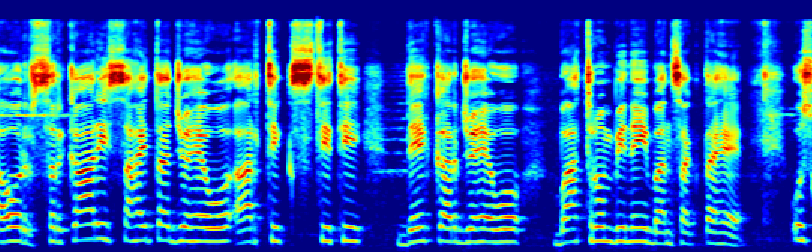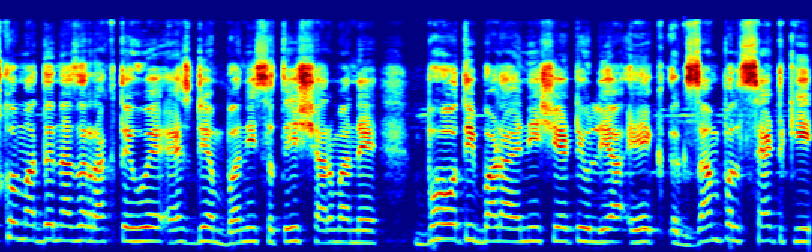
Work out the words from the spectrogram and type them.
और सरकारी सहायता जो है वो आर्थिक स्थिति देखकर जो है वो बाथरूम भी नहीं बन सकता है। उसको मद्देनज़र रखते हुए एसडीएम बनी सतीश शर्मा ने बहुत ही बड़ा इनिशिएटिव लिया। एक एग्ज़ाम्पल सेट की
